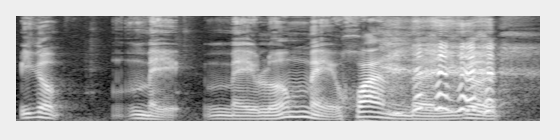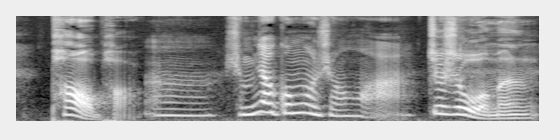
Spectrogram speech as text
一个美美轮美奂的一个 泡泡，嗯，什么叫公共生活啊？就是我们。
